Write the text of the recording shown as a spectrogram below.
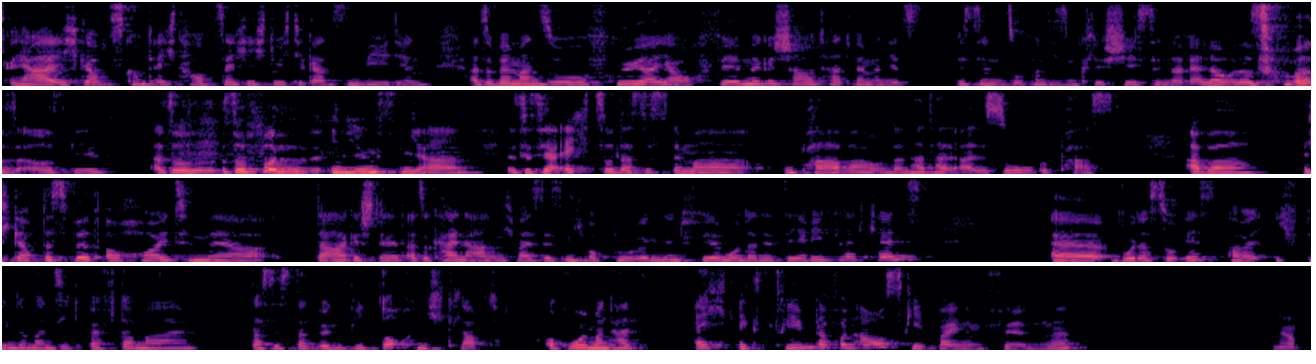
ja, ich glaube, das kommt echt hauptsächlich durch die ganzen Medien. Also wenn man so früher ja auch Filme geschaut hat, wenn man jetzt ein bisschen so von diesem Klischee Cinderella oder sowas ausgeht, also so von in jüngsten Jahren, es ist ja echt so, dass es immer ein Paar war und dann hat halt alles so gepasst. Aber ich glaube, das wird auch heute mehr dargestellt. Also keine Ahnung, ich weiß jetzt nicht, ob du irgendeinen Film oder eine Serie vielleicht kennst, äh, wo das so ist, aber ich finde, man sieht öfter mal, dass es dann irgendwie doch nicht klappt. Obwohl man halt echt extrem davon ausgeht bei einem Film, ne? Ja.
